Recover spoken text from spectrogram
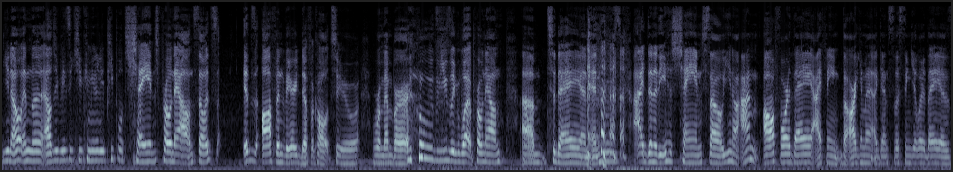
you know, in the LGBTQ community, people change pronouns, so it's it's often very difficult to remember who's using what pronoun um, today and, and whose identity has changed. So, you know, I'm all for they. I think the argument against the singular they is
